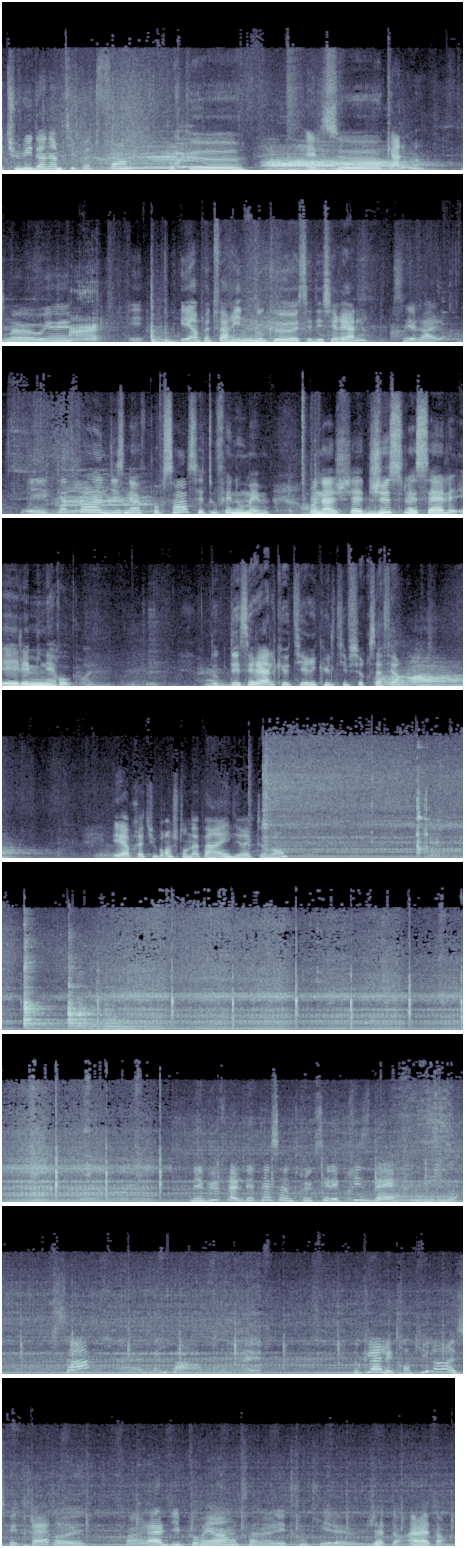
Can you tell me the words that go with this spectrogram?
Et tu lui donnes un petit peu de foin pour que elle se calme. Euh, oui, oui. Et un peu de farine, donc euh, c'est des céréales. Céréales. Et 99%, c'est tout fait nous-mêmes. On achète juste le sel et les minéraux. Donc des céréales que Thierry cultive sur sa ferme. Et après, tu branches ton appareil directement. Les buffles, elles détestent un truc, c'est les prises d'air. Ça, elles n'aiment pas. hein. Donc là, elle est tranquille, hein, elle se fait traire. euh, Enfin, là, elle dit plus rien, enfin, elle est tranquille. euh, J'attends, elle attend.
